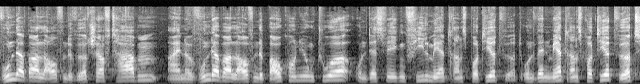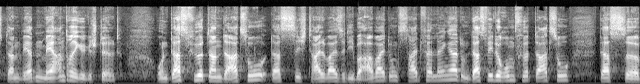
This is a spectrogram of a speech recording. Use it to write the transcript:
wunderbar laufende Wirtschaft haben, eine wunderbar laufende Baukonjunktur und deswegen viel mehr transportiert wird. Und wenn mehr transportiert wird, dann werden mehr Anträge gestellt. Und das führt dann dazu, dass sich teilweise die Bearbeitungszeit verlängert. Und das wiederum führt dazu, dass äh,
